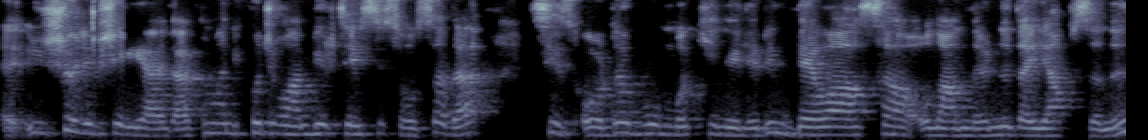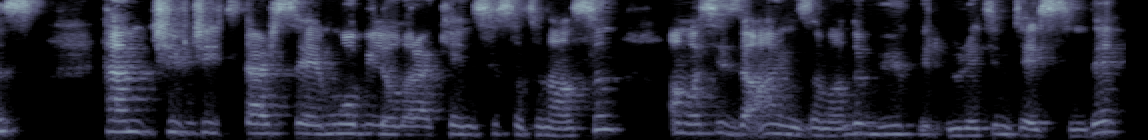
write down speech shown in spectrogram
e, şöyle bir şey geldi aklıma. Hani kocaman bir tesis olsa da siz orada bu makinelerin devasa olanlarını da yapsanız hem çiftçi isterse mobil olarak kendisi satın alsın ama siz de aynı zamanda büyük bir üretim tesisinde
